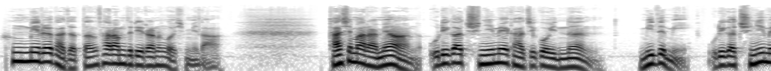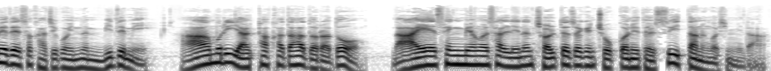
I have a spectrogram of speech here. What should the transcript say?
흥미를 가졌던 사람들이라는 것입니다. 다시 말하면 우리가 주님에 가지고 있는 믿음이 우리가 주님에 대해서 가지고 있는 믿음이 아무리 얄팍하다 하더라도 나의 생명을 살리는 절대적인 조건이 될 수 있다는 것입니다.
